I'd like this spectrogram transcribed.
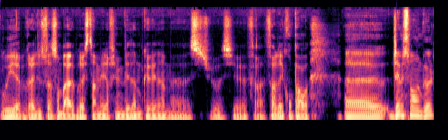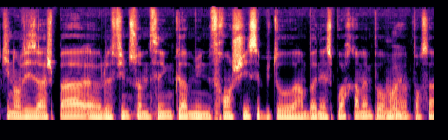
Oui, après, de toute façon, bah, après, c'est un meilleur film Venom que Venom, euh, si tu veux aussi faire, faire des comparos. James Mangold, qui n'envisage pas le film Swamp Thing comme une franchise, c'est plutôt un bon espoir quand même pour, Ouais. pour ça?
